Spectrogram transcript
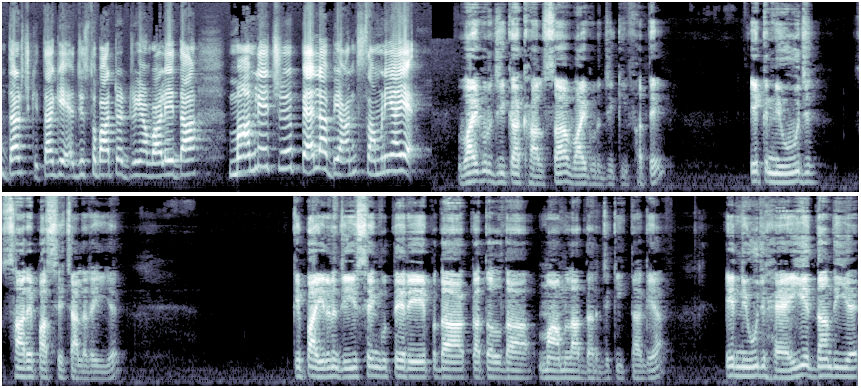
ਦਰਜ ਕੀਤਾ ਗਿਆ ਜਿਸ ਤੋਂ ਬਾਅਦ ਢੱਡਰੀਆਂ ਵਾਲੇ ਦਾ ਮਾਮਲੇ 'ਚ ਪਹਿਲਾ ਬਿਆਨ ਸਾਹਮਣੇ ਆਇਆ ਹੈ ਵਾਹਿਗੁਰੂ ਜੀ ਕਾ ਖਾਲਸਾ ਵਾਹਿਗੁਰੂ ਜੀ ਕੀ ਫਤਿਹ ਇੱਕ ਨਿਊਜ਼ ਸਾਰੇ ਪਾਸੇ ਚੱਲ ਰਹੀ ਹੈ ਕਿ ਭਾਈ ਰਣਜੀਤ ਸਿੰਘ ਉੱਤੇ ਰੇਪ ਦਾ, ਕਤਲ ਦਾ ਮਾਮਲਾ ਦਰਜ ਕੀਤਾ ਗਿਆ। ਇਹ ਨਿਊਜ਼ ਹੈ ਹੀ ਇਦਾਂ ਦੀ ਹੈ,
